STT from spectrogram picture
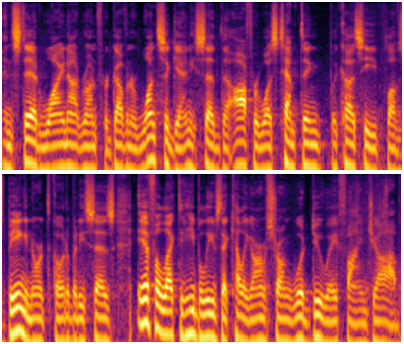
instead why not run for governor once again. He said the offer was tempting because he loves being in North Dakota, but he says if elected, he believes that Kelly Armstrong would do a fine job.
